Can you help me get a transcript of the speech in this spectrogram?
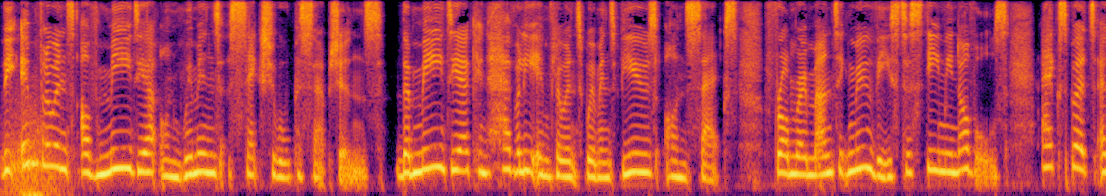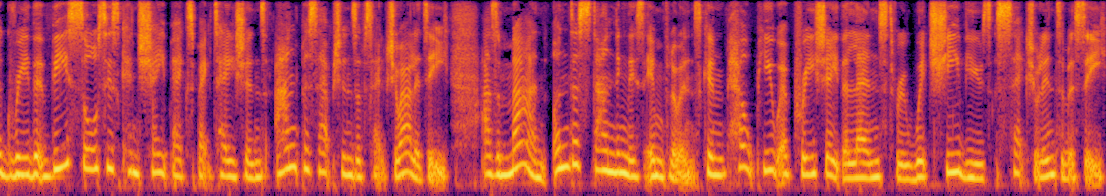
The influence of media on women's sexual perceptions. The media can heavily influence women's views on sex, from romantic movies to steamy novels. Experts agree that these sources can shape expectations and perceptions of sexuality. As a man, understanding this influence can help you appreciate the lens through which she views sexual intimacy.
